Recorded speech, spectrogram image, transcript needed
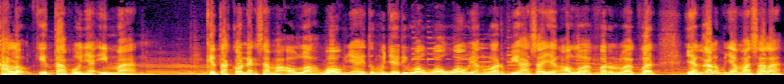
kalau kita punya iman, kita connect sama Allah, wownya itu menjadi wow wow wow yang luar biasa, yang Allah hmm. Akbar Allah Akbar. Yang kalau punya masalah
